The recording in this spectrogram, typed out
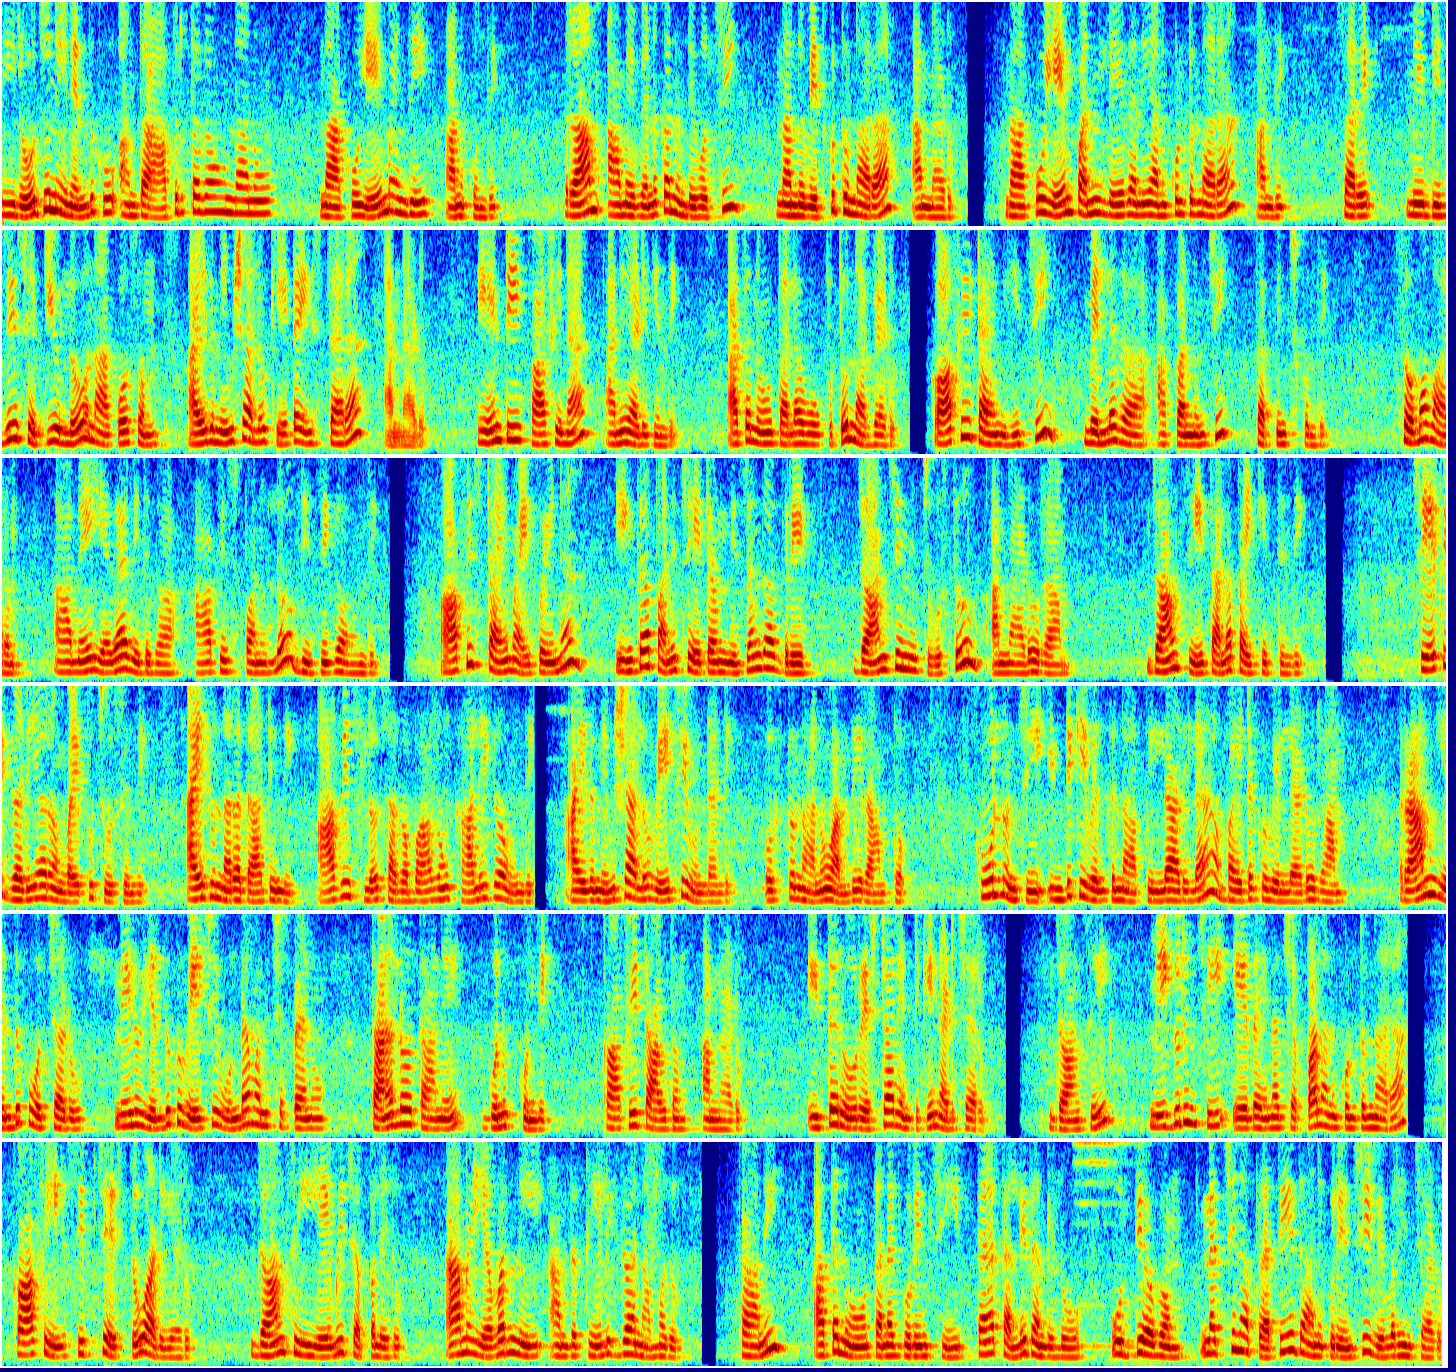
ఈరోజు నేనెందుకు అంత ఆతృతగా ఉన్నాను? నాకు ఏమైంది? అనుకుంది. రామ్ ఆమె వెనుక నుండి వచ్చి నన్ను వెతుకుతున్నారా? అన్నాడు. నాకు ఏం పని లేదని అనుకుంటున్నారా? అంది. సరే మీ బిజీ షెడ్యూల్లో నా కోసం ఐదు నిమిషాలు కేటాయిస్తారా? అన్నాడు. ఏంటి కాఫీనా? అని అడిగింది. అతను తల ఊపుతూ నవ్వాడు. కాఫీ టైం ఇచ్చి మెల్లగా అక్కడి నుంచి తప్పించుకుంది. సోమవారం. ఆమె యథావిధిగా ఆఫీస్ పనుల్లో బిజీగా ఉంది. ఆఫీస్ టైం అయిపోయినా ఇంకా పని చేయటం నిజంగా గ్రేట్ ఝాన్సీని చూస్తూ అన్నాడు రామ్. ఝాన్సీ తల పైకెత్తింది. చేతి గడియారం వైపు చూసింది. ఐదున్నర దాటింది. ఆఫీస్లో సగభాగం ఖాళీగా ఉంది. ఐదు నిమిషాలు వేచి ఉండండి. వస్తున్నాను అంది రామ్తో. స్కూల్ నుంచి ఇంటికి వెళ్తున్న పిల్లాడిలా బయటకు వెళ్ళాడు రామ్. రామ్ ఎందుకు వచ్చాడు? నేను ఎందుకు వేచి ఉండమని చెప్పాను? తనలో తానే గునుక్కుంది కాఫీ తాగుదాం అన్నాడు. ఇద్దరు రెస్టారెంట్కి నడిచారు. జాన్సీ మీ గురించి ఏదైనా చెప్పాలనుకుంటున్నారా? కాఫీ సిప్ చేస్తూ అడిగాడు. జాన్సీ ఏమీ చెప్పలేదు. ఆమె ఎవరిని అంత తేలిగ్గా నమ్మదు. కానీ అతను తన గురించి తన తల్లిదండ్రులు ఉద్యోగం నచ్చిన ప్రతి దాని గురించి వివరించాడు.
